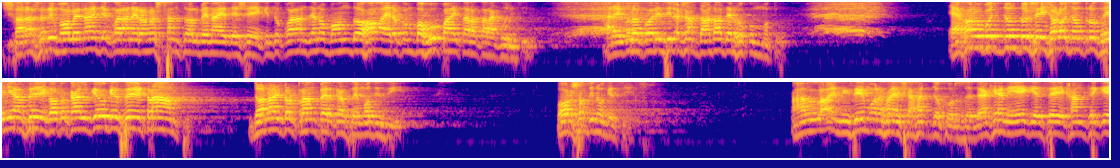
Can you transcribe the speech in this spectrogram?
সরাসরি বলে না যে কোরআনের অনুষ্ঠান চলবে না এ দেশে, কিন্তু কোরআন যেন বন্ধ হয়, এরকম বহু পায় তারা তারা করেছিল। আর এগুলো করেছিল সব দাদাদের হুকুম মতো। এখনও পর্যন্ত সেই ষড়যন্ত্র থেমে আছে। গতকালকেও গেছে ট্রাম্প, ডোনাল্ড ট্রাম্পের কাছে, মোদিজি। পরশদিনও গেছে। আল্লাহ নিজে মনে হয় সাহায্য করছে। দেখেন, এ গেছে এখান থেকে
